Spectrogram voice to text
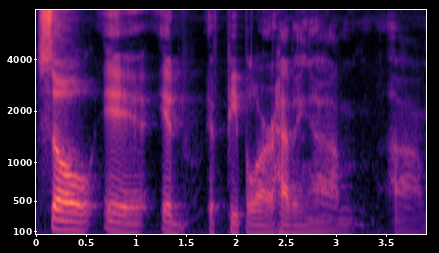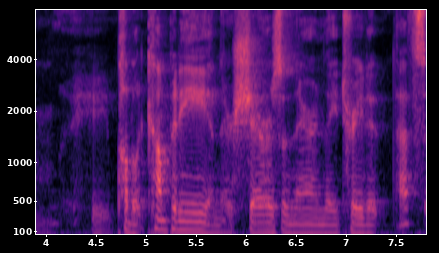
So it, it, if people are having um, um, a public company and their shares in there and they trade it, that's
